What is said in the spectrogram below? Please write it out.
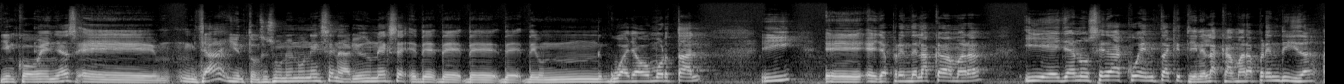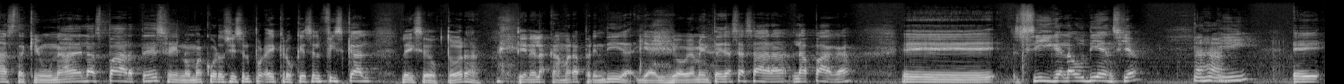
Y en Coveñas, eh, ya, y entonces uno en un escenario de un, ex- de, de- de- de- de un guayabo mortal y eh, ella prende la cámara. Y ella no se da cuenta que tiene la cámara prendida hasta que una de las partes, eh, no me acuerdo si es el, eh, creo que es el fiscal, le dice, doctora, tiene la cámara prendida. Y ahí obviamente ella se azara, la apaga, eh, sigue la audiencia Ajá. y eh,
